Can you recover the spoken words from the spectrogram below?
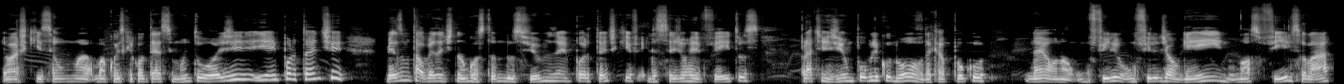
Eu acho que isso é uma, uma coisa que acontece muito hoje e é importante, mesmo talvez a gente não gostando dos filmes, é importante que eles sejam refeitos para atingir um público novo. Daqui a pouco, né, um filho, um filho de alguém, nosso filho, sei lá,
